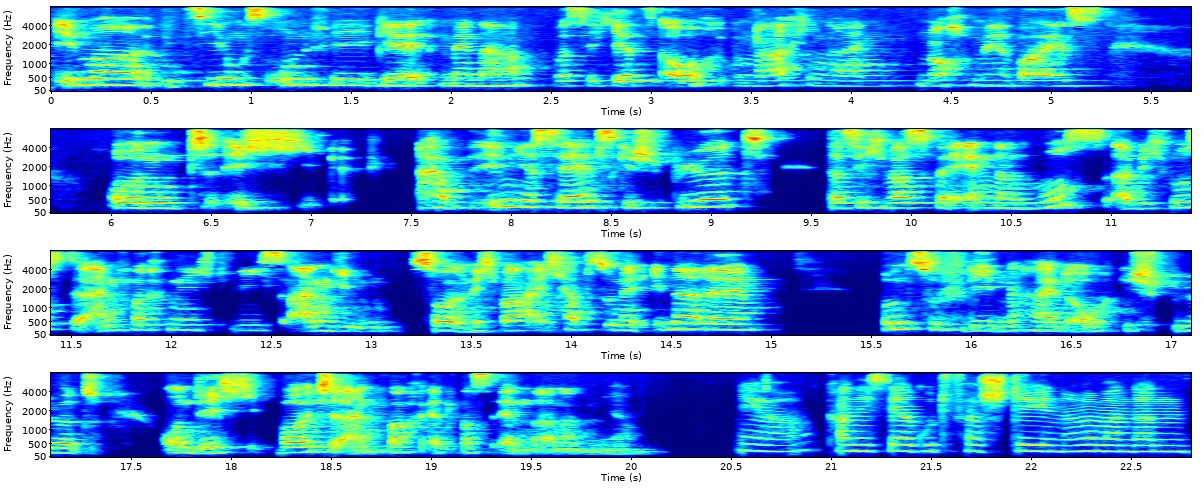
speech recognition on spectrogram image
immer beziehungsunfähige Männer, was ich jetzt auch im Nachhinein noch mehr weiß. Und ich habe in mir selbst gespürt, dass ich was verändern muss, aber ich wusste einfach nicht, wie es angehen soll. Ich ich habe so eine innere Unzufriedenheit auch gespürt. Und ich wollte einfach etwas ändern an mir. Ja, kann ich sehr gut verstehen, ne? Wenn man dann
